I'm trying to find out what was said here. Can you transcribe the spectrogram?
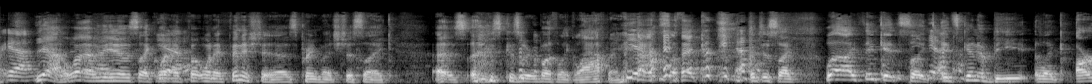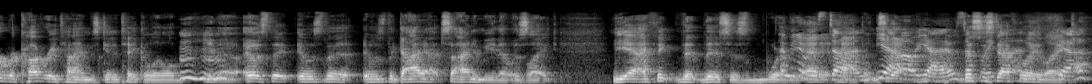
sure. Yeah. yeah well, i mean it was like when i Yeah. put when i finished it i was pretty much just like as because we were both like laughing Yeah. it's like but just like well i think it's like Yeah. it's gonna be like our recovery time is gonna take a little Mm-hmm. you know it was the it was the it was the guy outside of me that was like yeah, I think that this is where I mean, the it was done. happens. Yeah, oh, yeah, it was This is definitely done. like Yeah.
